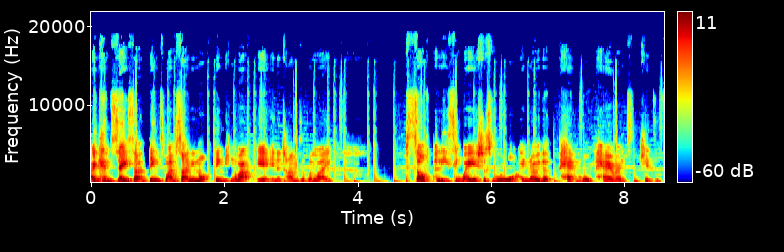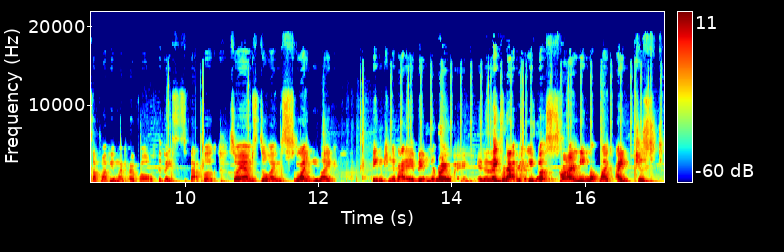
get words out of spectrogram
I can say certain things, but I'm certainly not thinking about it in a terms of a like self-policing way. It's just more, I know that pe- more parents and kids and stuff might be on my profile off the basis of that book. So I am still, I'm slightly like thinking about it a bit in more. right way. In an exactly, but certainly not like, I just,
